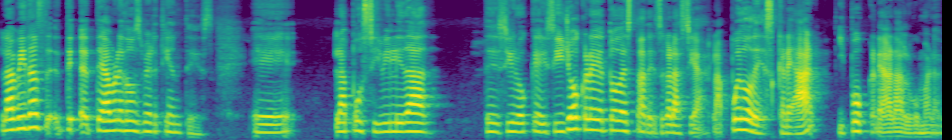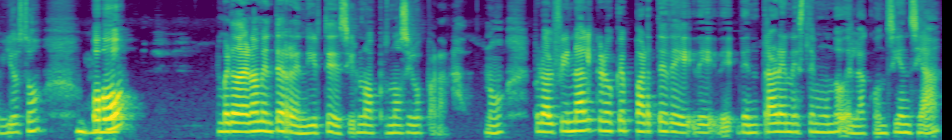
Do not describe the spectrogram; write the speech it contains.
la vida te, abre dos vertientes. Eh, la posibilidad de decir, ok, si yo creé toda esta desgracia, la puedo descrear y puedo crear algo maravilloso, o verdaderamente rendirte y decir, no, pues no sirvo para nada. ¿No? Pero al final creo que parte de, entrar en este mundo de la conciencia,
